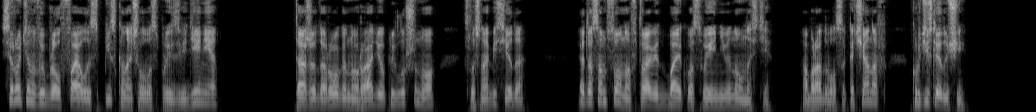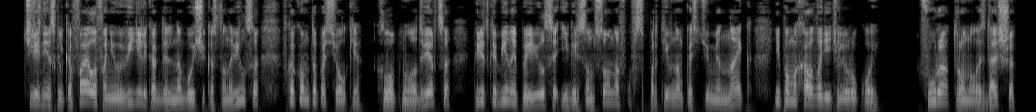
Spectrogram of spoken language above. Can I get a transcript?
Сиротин выбрал файл из списка, начал воспроизведение. Та же дорога, но радио приглушено. Слышна беседа. Это Самсонов травит байку о своей невиновности. Обрадовался Качанов. Крути следующий. Через несколько файлов они увидели, как дальнобойщик остановился в каком-то поселке. Хлопнула дверца, перед кабиной появился Игорь Самсонов в спортивном костюме Nike и помахал водителю рукой. Фура тронулась дальше,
